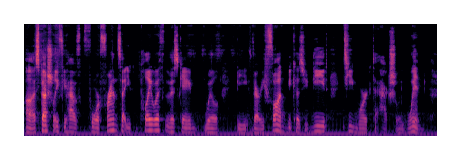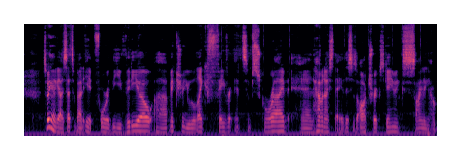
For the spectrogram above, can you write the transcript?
Uh, especially if you have four friends that you can play with, this game will be very fun because you need teamwork to actually win. So yeah, guys, that's about it for the video. Uh, make sure you like, favorite, and subscribe, and have a nice day. This is Autrix Gaming signing out.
